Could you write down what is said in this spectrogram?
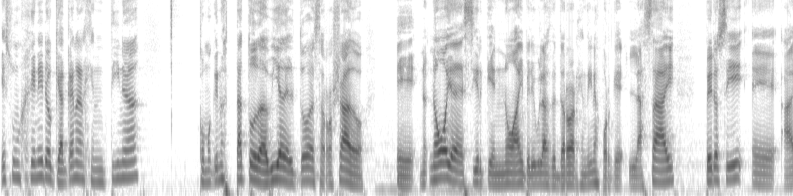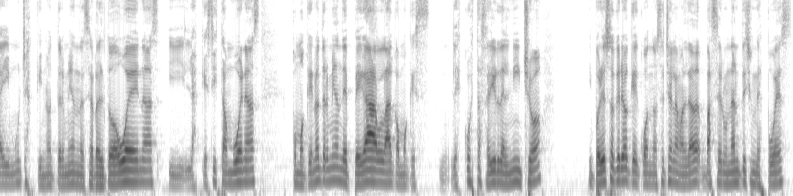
es un género que acá en Argentina como que no está todavía del todo desarrollado. Eh, no, voy a decir que no hay películas de terror argentinas porque las hay, pero sí eh, hay muchas que no terminan de ser del todo buenas y las que sí están buenas como que no terminan de pegarla, como que les cuesta salir del nicho. Y por eso creo que cuando se echa la maldad va a ser un antes y un después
